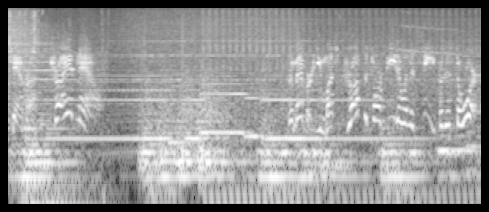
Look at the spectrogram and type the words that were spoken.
Camera. Try it now. Remember, you must drop the torpedo in the sea for this to work.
